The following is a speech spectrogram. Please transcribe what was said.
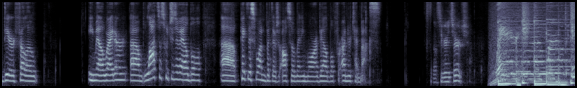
dear fellow email writer. Um, lots of switches available. Uh, pick this one, but there's also many more available for under 10 bucks. That's a great search. Where in the world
